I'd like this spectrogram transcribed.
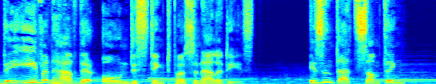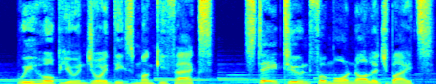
They even have their own distinct personalities. Isn't that something? We hope you enjoyed these monkey facts. Stay tuned for more knowledge bites.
